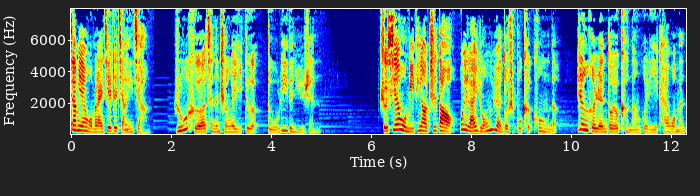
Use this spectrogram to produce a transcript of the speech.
下面我们来接着讲一讲，如何才能成为一个独立的女人。首先，我们一定要知道，未来永远都是不可控的，任何人都有可能会离开我们，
